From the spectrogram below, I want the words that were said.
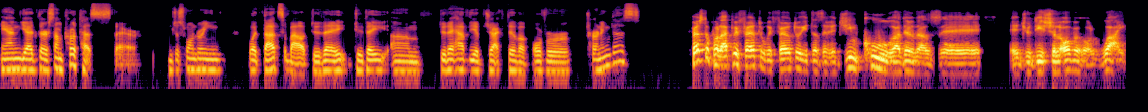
And yet there are some protests there. I'm just wondering what that's about. Do they do they um, do they have the objective of overturning this? First of all, I prefer to refer to it as a regime coup rather than as a, a judicial overhaul. Why?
